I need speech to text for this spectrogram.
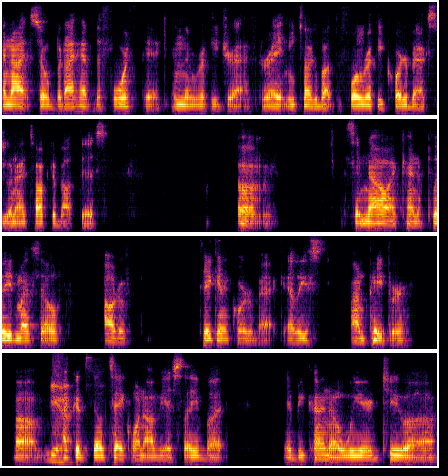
and I so but I have the fourth pick in the rookie draft, right? And you talk about the four rookie quarterbacks. You and I talked about this. Um, so now I kind of played myself out of taking a quarterback, at least on paper. Um, Yeah. I could still take one, obviously, but it'd be kind of weird to uh,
